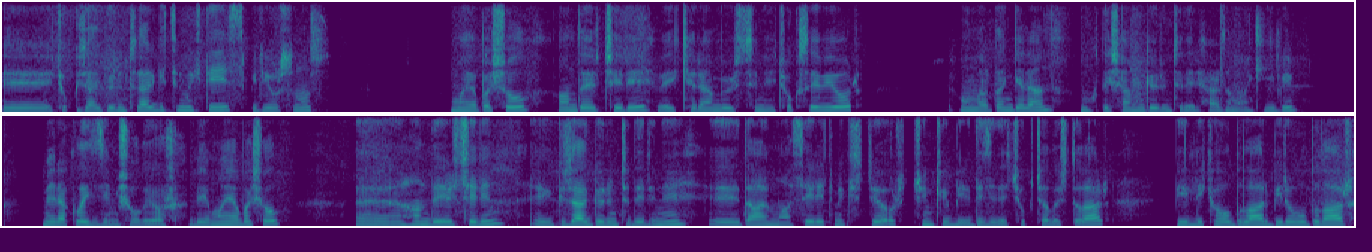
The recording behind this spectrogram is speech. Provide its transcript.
e, çok güzel görüntüler getirmekteyiz biliyorsunuz. Maya Başol, Hande Erçel'i ve Kerem Bürsin'i çok seviyor. Onlardan gelen muhteşem görüntüleri her zamanki gibi merakla izlemiş oluyor. Ve Maya Başol, e, Hande Erçel'in e, güzel görüntülerini e, daima seyretmek istiyor. Çünkü bir dizide çok çalıştılar. Birlik oldular, bir oldular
